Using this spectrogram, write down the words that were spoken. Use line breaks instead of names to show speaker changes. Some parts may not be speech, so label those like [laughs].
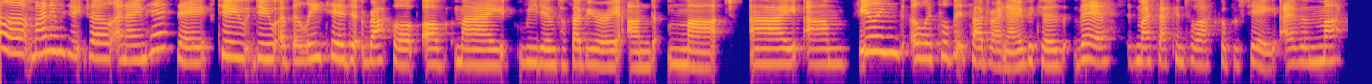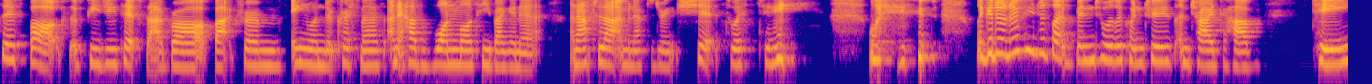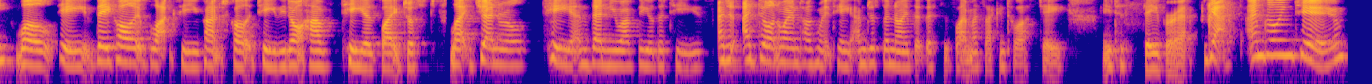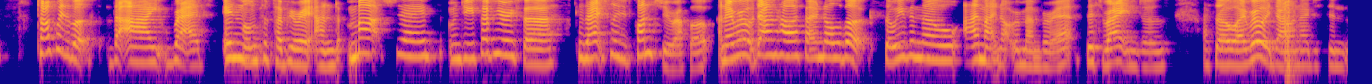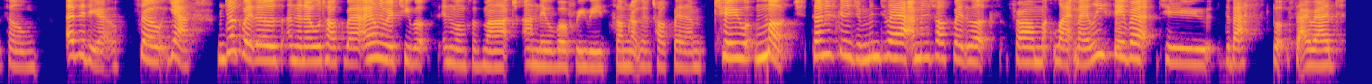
Hello, my name is Rachel and I am here today to do a belated wrap up of my reading for February and March. I am feeling a little bit sad right now because this is my second to last cup of tea. I have a massive box of PG tips that I brought back from England at Christmas and it has one more tea bag in it. And after that I'm gonna have to drink shit Swiss tea. [laughs] Like I don't know if you've just like been to other countries and tried to have tea. Well, tea, they call it black tea. You can't just call it tea. They don't have tea as like just like general tea and then you have the other teas. I, just, I don't know why I'm talking about tea. I'm just annoyed that this is like my second to last tea. I need to savor it. Yes, I'm going to talk about the books that I read in the months of February and March today. I'm going to do February first because I actually did plan to do wrap up and I wrote down how I found all the books. So even though I might not remember it, this writing does. So I wrote it down I just didn't film a video. So yeah, I'm gonna talk about those and then I will talk about, I only read two books in the month of March and they were both rereads so I'm not gonna talk about them too much. So I'm just gonna jump into it. I'm gonna talk about the books from like my least favourite to the best books that I read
